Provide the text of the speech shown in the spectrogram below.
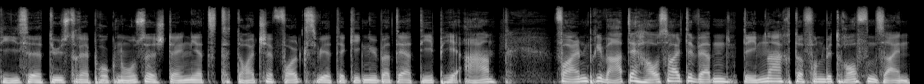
Diese düstere Prognose stellen jetzt deutsche Volkswirte gegenüber der DPA. Vor allem private Haushalte werden demnach davon betroffen sein.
